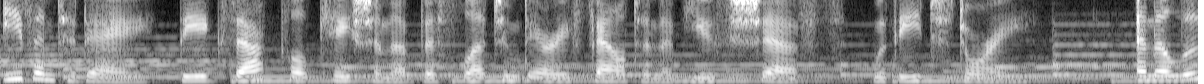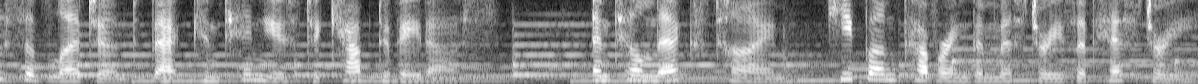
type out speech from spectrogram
Even today, the exact location of this legendary fountain of youth shifts with each story. An elusive legend that continues to captivate us. Until next time, keep uncovering the mysteries of history.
